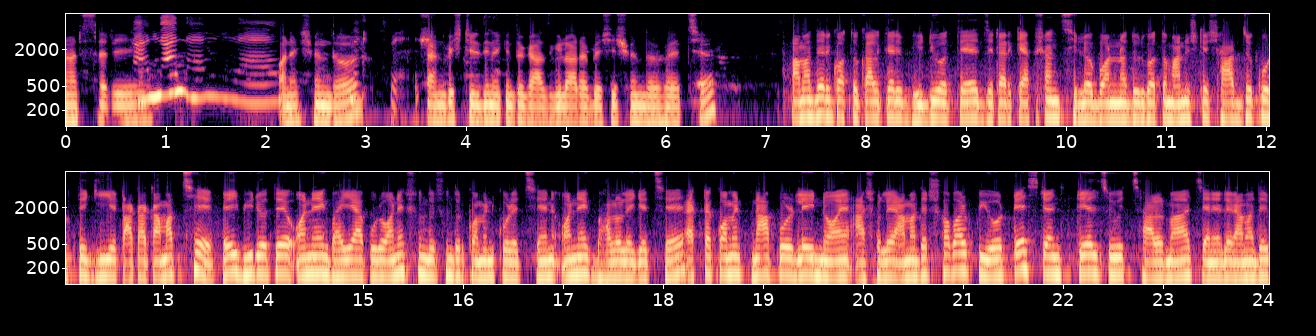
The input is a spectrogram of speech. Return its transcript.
নার্সারি অনেক সুন্দর। কারণ বৃষ্টির দিনে কিন্তু গাছগুলো আরও বেশি সুন্দর হয়েছে। আমাদের গতকালকের ভিডিওতে যেটার ক্যাপশন ছিল, বন্যা দুর্গত মানুষকে সাহায্য করতে গিয়ে টাকা কামাচ্ছে। এই ভিডিওতে অনেক ভাইয়া পুরো অনেক সুন্দর সুন্দর কমেন্ট করেছেন, অনেক ভালো লেগেছে। একটা কমেন্ট না পড়লেই নয়, আসলে আমাদের সবার প্রিয় taste and tales with Salma চ্যানেলের আমাদের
